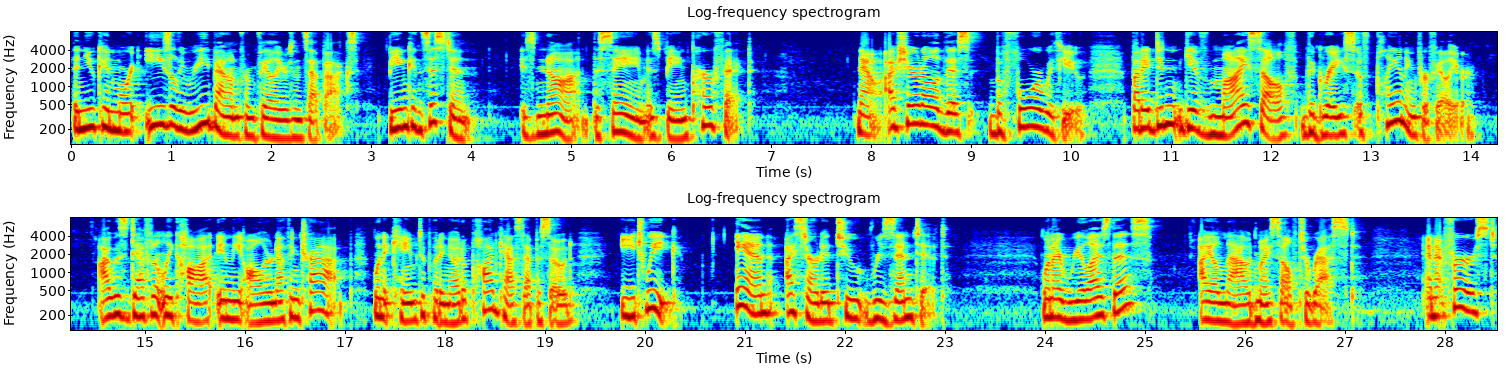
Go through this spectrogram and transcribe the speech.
then you can more easily rebound from failures and setbacks. Being consistent is not the same as being perfect. Now, I've shared all of this before with you, but I didn't give myself the grace of planning for failure. I was definitely caught in the all or nothing trap when it came to putting out a podcast episode each week, and I started to resent it. When I realized this, I allowed myself to rest. And at first,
